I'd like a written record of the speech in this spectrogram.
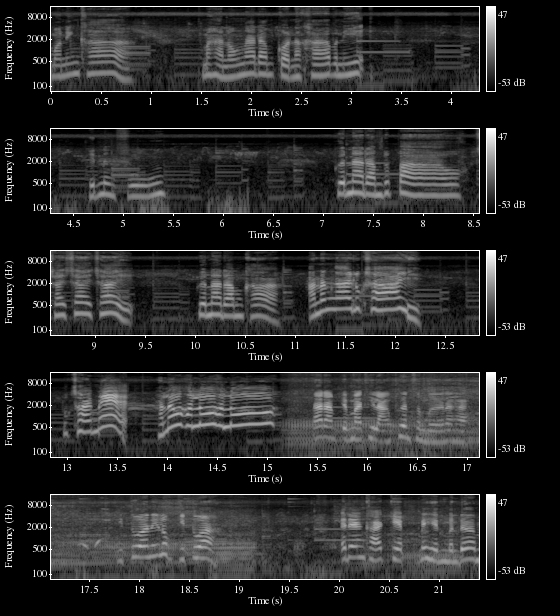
มอร์นิ่งค่ะ มาหาน้องหน้าดำก่อนนะคะ วันนี้เห็นหนึ่งฝูง เพื่อนหน้าดำหรือเปล่า ใช่ใช่ใช่เพื่อนหน้าดำค่ะ อันนั้นไงลูกชาย ลูกชายแม่ฮัลโหลฮัลโหลฮัลโหลหน้าดำจะมาทีหลังเพื่อนเสมอนะคะ กี่ตัวนี่ลูกกี่ตัวไอแดงขาเจ็บไม่เห็นเหมือนเดิม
